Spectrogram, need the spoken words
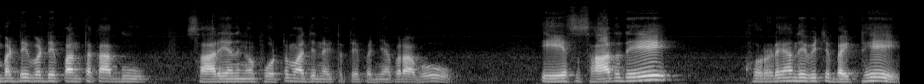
ਵੱਡੇ ਵੱਡੇ ਪੰਥਕ ਆਗੂ। ਸਾਰਿਆਂ ਦੀਆਂ ਫੋਟੋਆਂ ਅੱਜ ਨੈਟ ਤੇ ਪਈਆਂ, ਭਰਾਵੋ। ਇਸ ਸਾਧ ਦੇ ਖੁਰੜਿਆਂ ਦੇ ਵਿੱਚ ਬੈਠੇ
